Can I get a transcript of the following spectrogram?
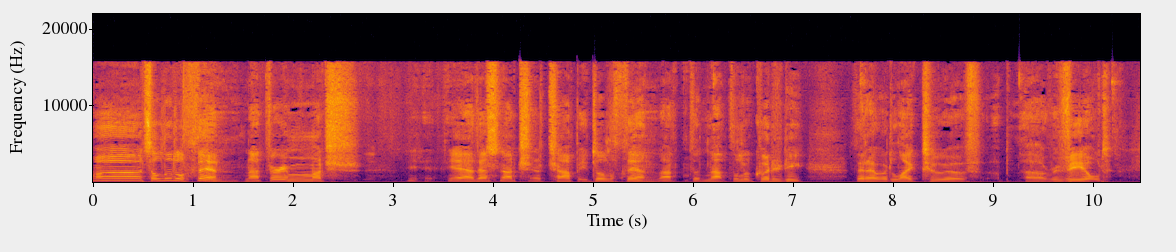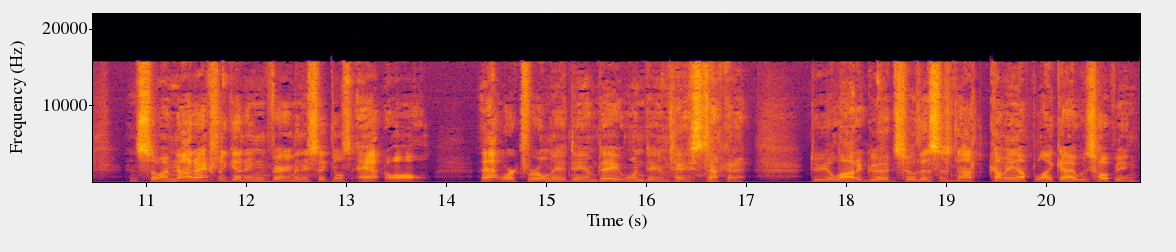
Uh, it's a little thin, not very much yeah, that's not ch- choppy. It's a little thin. Not the, not the liquidity that I would like to have uh, revealed. And so I'm not actually getting very many signals at all. That worked for only a damn day. One damn day is not going to do you a lot of good. So this is not coming up like I was hoping.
